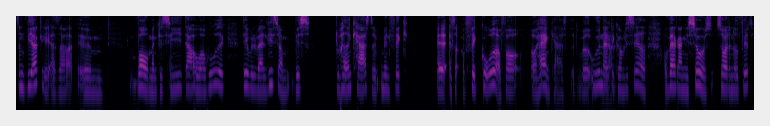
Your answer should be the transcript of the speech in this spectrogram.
sådan virkelig, altså, øhm, hvor man kan sige, der er overhovedet ikke, det vil være ligesom, hvis du havde en kæreste, men fik, øh, altså, og fik goder for at have en kæreste, du ved, uden ja. Alt det komplicerede. Og hver gang I sås, så er det noget fedt.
